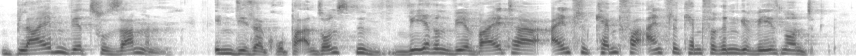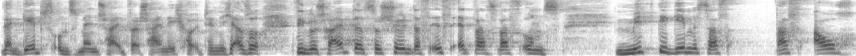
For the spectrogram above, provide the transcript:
bleiben wir zusammen in dieser Gruppe. Ansonsten wären wir weiter Einzelkämpfer, Einzelkämpferinnen gewesen und dann gäbe es uns Menschheit wahrscheinlich heute nicht. Also sie beschreibt das so schön, das ist etwas, was uns mitgegeben ist, was, was auch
